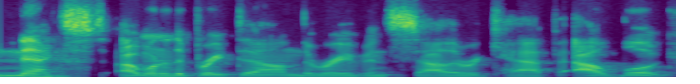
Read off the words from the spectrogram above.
Next, I wanted to break down the Ravens salary cap outlook,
